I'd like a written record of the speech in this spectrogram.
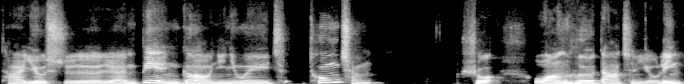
他又使人便告尼尼微通城，说王和大臣有令。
